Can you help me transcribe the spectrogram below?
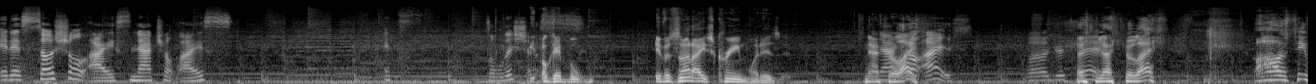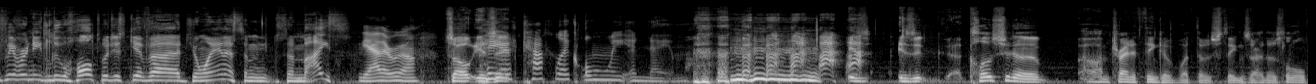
It is social ice, natural ice. It's delicious. Okay, but if it's not ice cream, what is it? it's natural, ice. ice. Well, just That's say. natural ice. Oh, see if we ever need Lou Holt, we'll just give uh, Joanna some some ice. Yeah, there we go. So is He it is Catholic only in name. is is it uh, closer to? Oh, I'm trying to think of what those things are. Those little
